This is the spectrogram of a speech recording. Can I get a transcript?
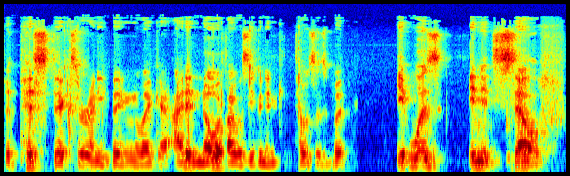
the piss sticks or anything. Like I didn't know if I was even in ketosis, but it was in itself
